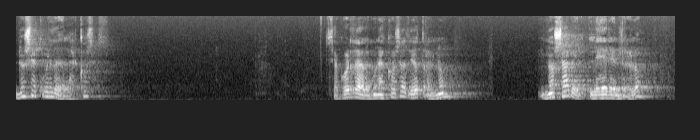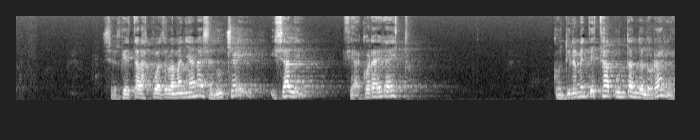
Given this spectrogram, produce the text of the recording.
No se acuerda de las cosas. Se acuerda de algunas cosas, de otras no. No sabe leer el reloj. Se despierta a las 4 de la mañana, se ducha y, sale. Se acuerda era esto. Continuamente está apuntando el horario.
